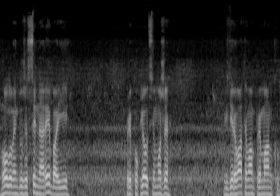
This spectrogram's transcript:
головень дуже сильна риба і при покльовці може відірвати вам приманку.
